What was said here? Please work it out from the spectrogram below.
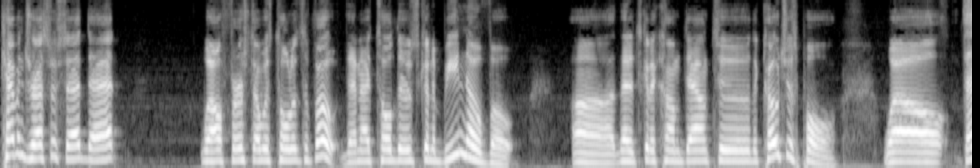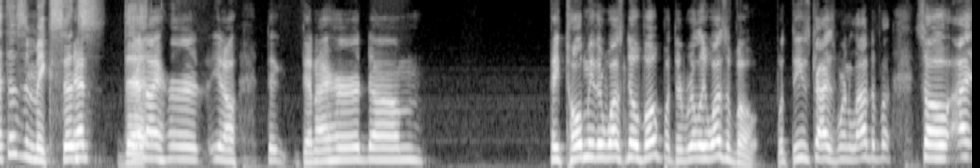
Kevin Dresser said that. Well, first I was told it's a vote. Then I told there's going to be no vote. Uh, that it's going to come down to the coaches poll. Well, that doesn't make sense. then that I heard, you know, the, then I heard um, they told me there was no vote, but there really was a vote. But these guys weren't allowed to vote. So I,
